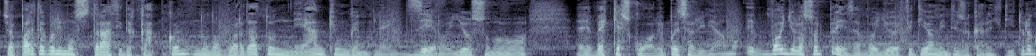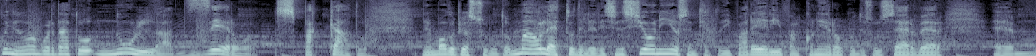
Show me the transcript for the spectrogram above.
Cioè a parte quelli mostrati da Capcom non ho guardato neanche un gameplay. Zero. Io sono eh, vecchia scuola e poi ci arriviamo. E voglio la sorpresa voglio effettivamente giocare il titolo quindi non ho guardato nulla. Zero. Spaccato. Nel modo più assoluto. Ma ho letto delle recensioni ho sentito dei pareri Falconero code sul server ehm,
